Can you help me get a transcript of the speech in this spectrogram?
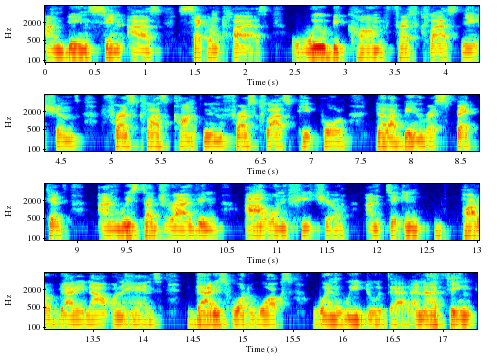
and being seen as second class we'll become first class nations first class continent first class people that are being respected and we start driving our own future and taking part of that in our own hands. That is what works when we do that. And I think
